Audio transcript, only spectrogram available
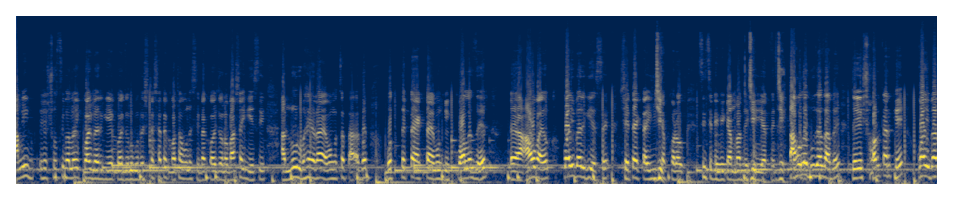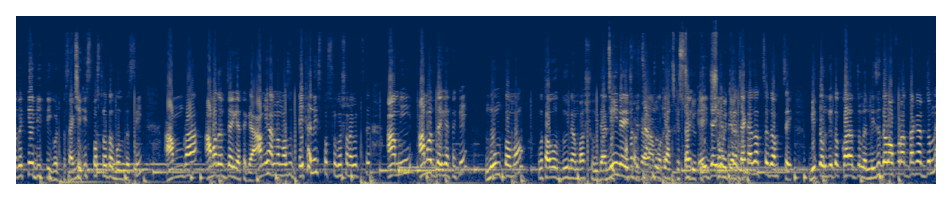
আমি সচিবালয়ে কয়বার গিয়ে কয়জন উপদেষ্টার সাথে কথা বলেছি বা কয়জন বাসায় গিয়েছি আর নূর ভাইয়েরা এবং হচ্ছে তাদের প্রত্যেকটা একটা এমনকি কলেজের আহ্বায়ক কয়বার গিয়েছে সেটা একটা হিসাব করো সিসিটিভি ক্যামেরা দেখে ইয়াতে। তাহলে বোঝা যাবে যে এই সরকারকে কয়ভাবে কে বিক্রি করতেছে। আমি স্পষ্টত বলতেছি আমরা আমাদের জায়গা থেকে আমি হান্নান মাসুদ এখানে স্পষ্ট ঘোষণা করতেছি আমি আমার জায়গা থেকে ন্যূনতম কোথাও দুই নাম্বার সুবিধা নেই না এই সরকার চারজনকে আজকে স্টুডিওতে এই জায়গা দেখা যাচ্ছে যে হচ্ছে বিতর্কিত করার জন্য নিজেদের অপরাধ দেখার জন্য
